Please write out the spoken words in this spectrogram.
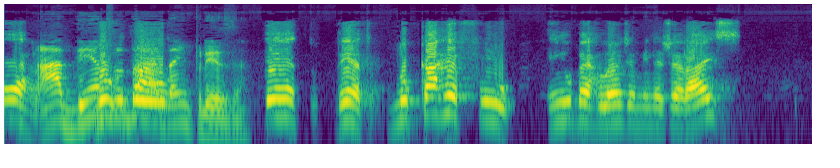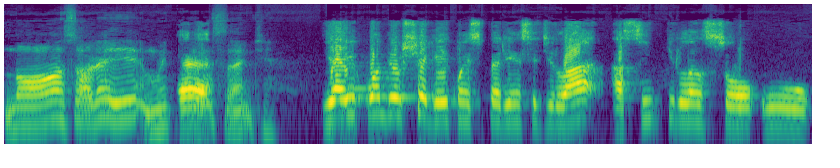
Interno. Ah, dentro no, da, no, da empresa. Dentro, dentro. No Carrefour, em Uberlândia, Minas Gerais. Nossa, olha aí, muito é. interessante. E aí, quando eu cheguei com a experiência de lá, assim que lançou o,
